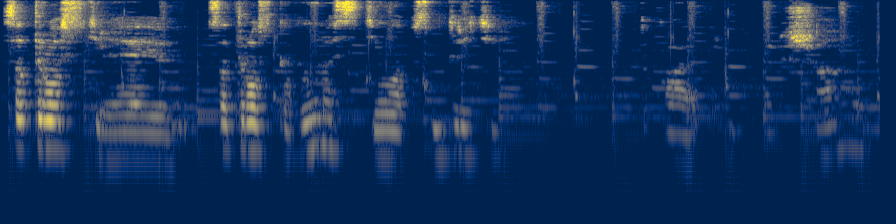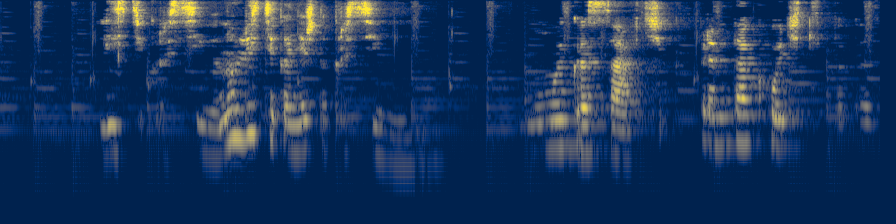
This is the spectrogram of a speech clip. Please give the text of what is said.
С отростя, с отростка вырастила. Посмотрите, такая большая. Листья красивые. Ну, листья, конечно, красивые. Ну, мой красавчик. Прям так хочется показать.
